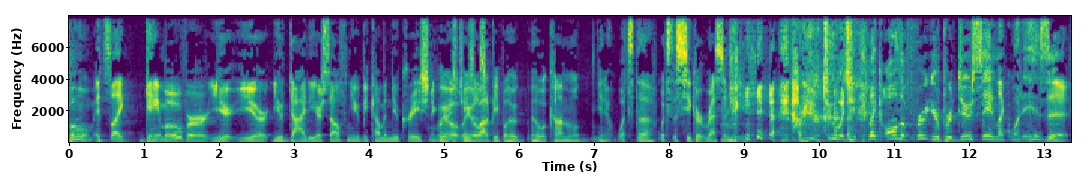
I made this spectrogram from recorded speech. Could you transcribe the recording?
boom, it's like game over. You you you die to yourself and you become a new creation in We Christ have, we have a lot of people who who will come and will you know what's the what's the secret recipe? How do you do what you like? All the fruit you're producing, like what is it?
